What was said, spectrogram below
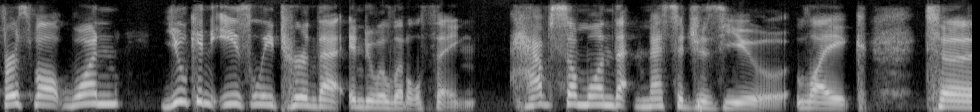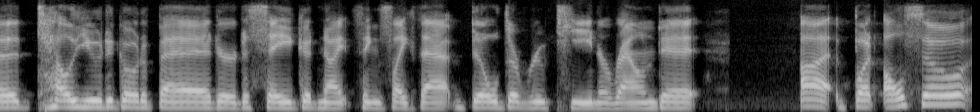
First of all, one, you can easily turn that into a little thing. Have someone that messages you, like to tell you to go to bed or to say goodnight, things like that. Build a routine around it. Uh, but also,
